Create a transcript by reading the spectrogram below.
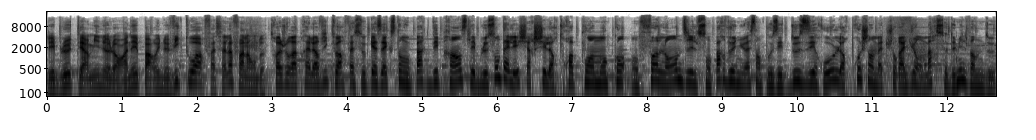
Les Bleus terminent leur année par une victoire face à la Finlande. Trois jours après leur victoire face au Kazakhstan au Parc des Princes, les Bleus sont allés chercher leurs trois points manquants en Finlande. Ils sont parvenus à s'imposer 2-0. Leur prochain match aura lieu en mars 2022.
